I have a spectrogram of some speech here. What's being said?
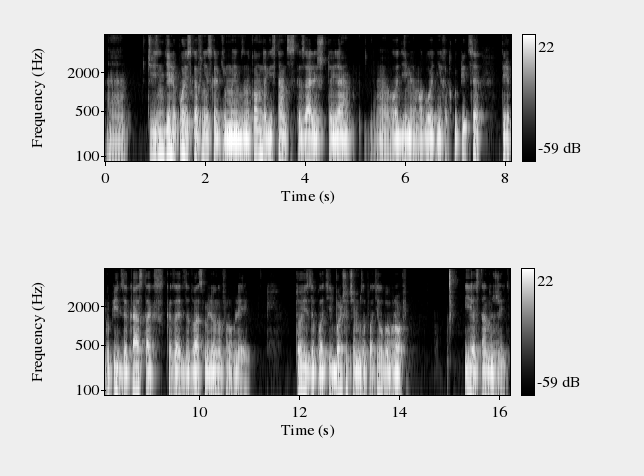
А, через неделю поисков нескольким моим знакомым дагестанцы сказали, что я, а, Владимир, могу от них откупиться, перекупить заказ, так сказать, за 20 миллионов рублей то есть заплатить больше, чем заплатил Бобров, и останусь жить.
